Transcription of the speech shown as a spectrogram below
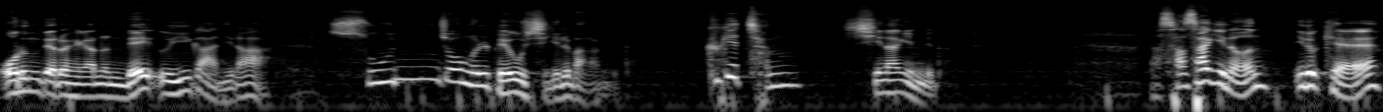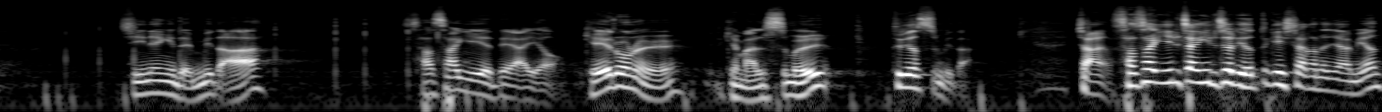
옳은 대로 행하는 내 의가 아니라 순종을 배우시기를 바랍니다. 그게 참 신앙입니다. 자, 사사기는 이렇게 진행이 됩니다. 사사기에 대하여 개론을 이렇게 말씀을 드렸습니다. 자, 사사기 1장 1절이 어떻게 시작하느냐 하면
